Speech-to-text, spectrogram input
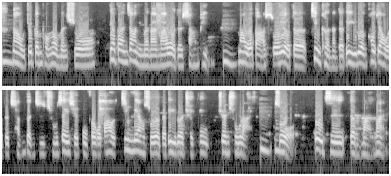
嗯，那我就跟朋友们说，要不然这样你们来买我的商品。嗯，那我把所有的尽可能的利润扣掉我的成本支出这一些部分，我把我尽量所有的利润全部捐出来。嗯，做物资的买卖，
